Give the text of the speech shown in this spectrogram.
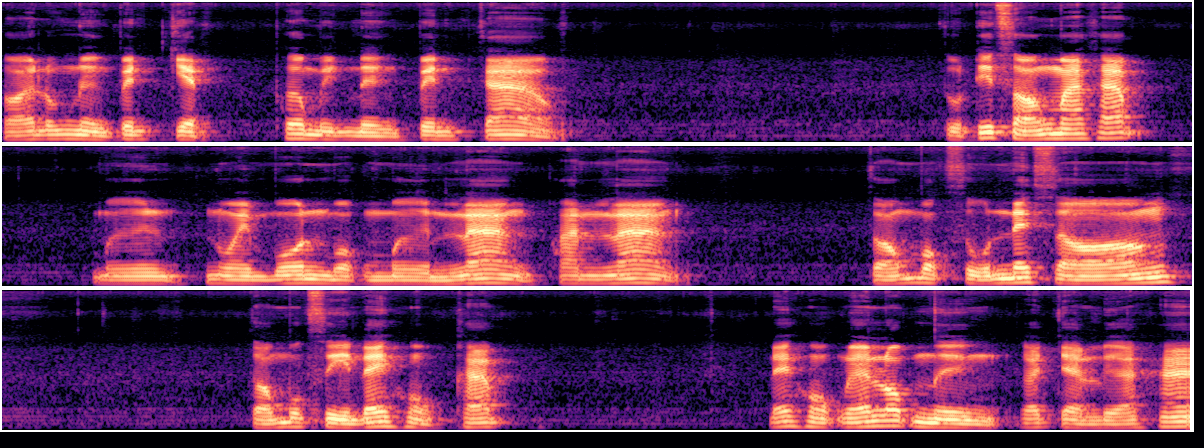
ถอยลงหนึ่งเป็นเจ็ดเพิ่มอีกหนึ่งเป็นเก้าสูตรที่สองมาครับหมื่นหน่วยบนบวกหมื่นล่างพันล่างสองบวกศูนย์ได้สองสองบวกสี่ได้หกครับ ได้หกแล้วลบหนึ่งก็จะเหลือห้า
